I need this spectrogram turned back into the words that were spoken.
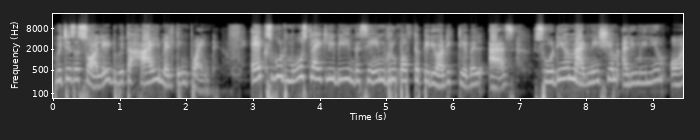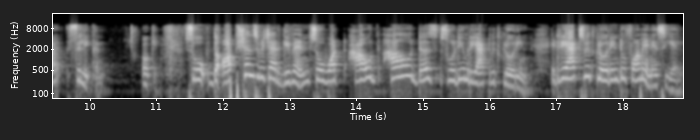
which is a solid with a high melting point. X would most likely be in the same group of the periodic table as sodium magnesium aluminium or silicon okay. So the options which are given so what how how does sodium react with chlorine? It reacts with chlorine to form NaCl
